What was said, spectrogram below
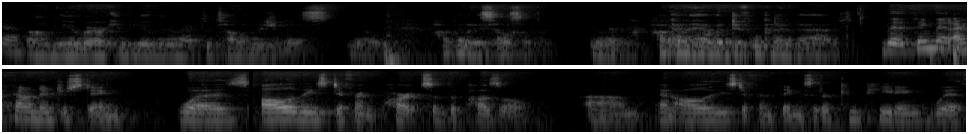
Yeah. Um, the American view of interactive television is, you know, how can I sell something, or how can I have a different kind of ad? The thing that I found interesting was all of these different parts of the puzzle um, and all of these different things that are competing with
